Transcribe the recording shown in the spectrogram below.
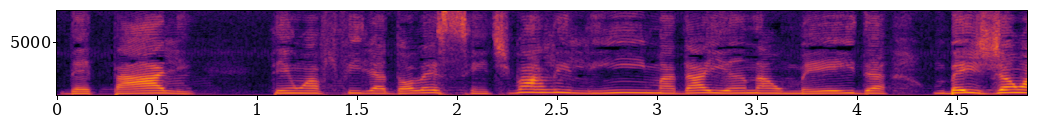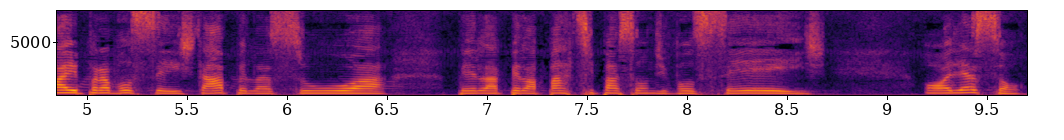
Detalhe, tem uma filha adolescente, Marli Lima, Dayana Almeida. Um beijão aí para vocês, tá? Pela sua, pela, pela participação de vocês. Olha só,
